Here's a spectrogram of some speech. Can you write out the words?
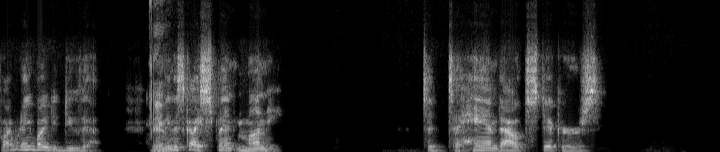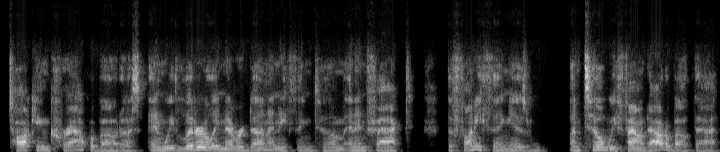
why would anybody do that yeah. i mean this guy spent money to to hand out stickers talking crap about us and we literally never done anything to him and in fact the funny thing is until we found out about that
